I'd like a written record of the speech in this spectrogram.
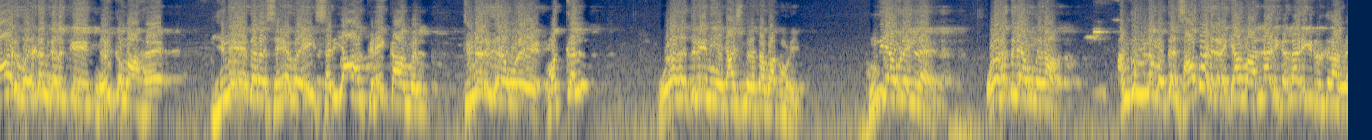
ஆறு வருடங்களுக்கு நெருக்கமாக இணையதள சேவை சரியாக கிடைக்காமல் திணறுகிற ஒரு மக்கள் உலகத்திலே நீங்க காஷ்மீரை தான் பார்க்க முடியும். இந்தியாவுல இல்ல. உலகத்திலே அவங்க தான் அங்க உள்ள மக்கள் சாப்பாடு கிடைக்காம அல்லாடி கல்லாடிக்கிட்டு இருக்கிறாங்க.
